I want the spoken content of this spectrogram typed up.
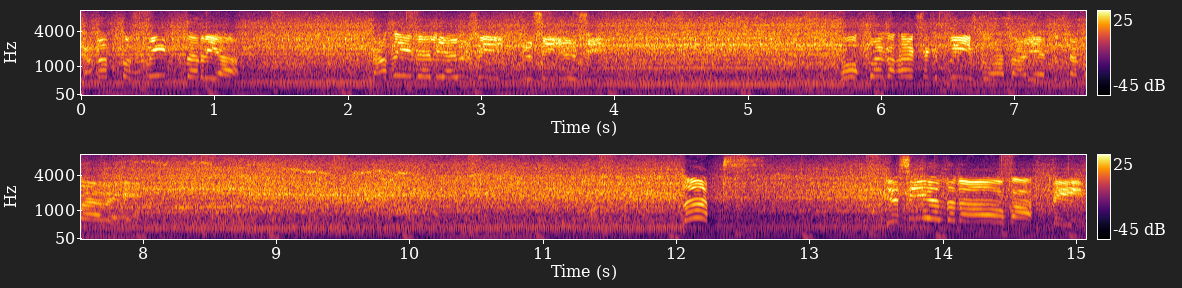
Katsopas mittaria. 8499. Kohta 85 000 ajettu tämä vehe. Naps! Ja sieltä naukahti.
